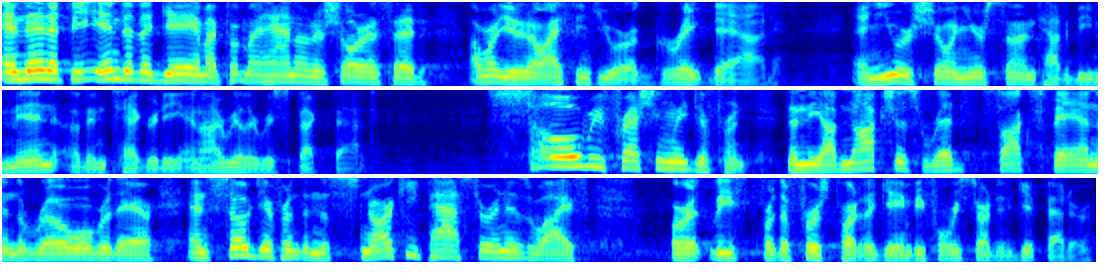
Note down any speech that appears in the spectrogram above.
And then at the end of the game, I put my hand on his shoulder and said, I want you to know I think you are a great dad and you are showing your sons how to be men of integrity, and I really respect that. So refreshingly different than the obnoxious Red Sox fan in the row over there, and so different than the snarky pastor and his wife, or at least for the first part of the game before we started to get better.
